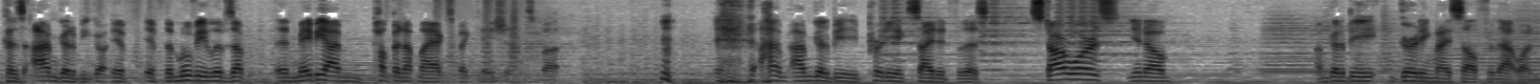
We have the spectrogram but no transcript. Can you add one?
Because I'm gonna be go- if if the movie lives up, and maybe I'm pumping up my expectations, but hmm. I'm I'm gonna be pretty excited for this. Star Wars, you know, I'm going to be girding myself for that one.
